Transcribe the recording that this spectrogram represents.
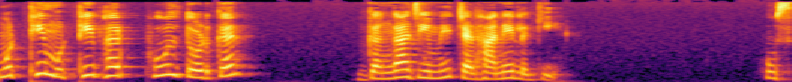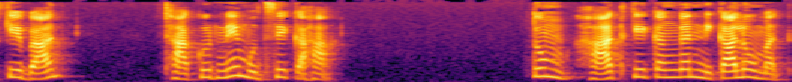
मुट्ठी मुट्ठी भर फूल तोड़कर गंगा जी में चढ़ाने लगी। उसके बाद ठाकुर ने मुझसे कहा, तुम हाथ के कंगन निकालो मत।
